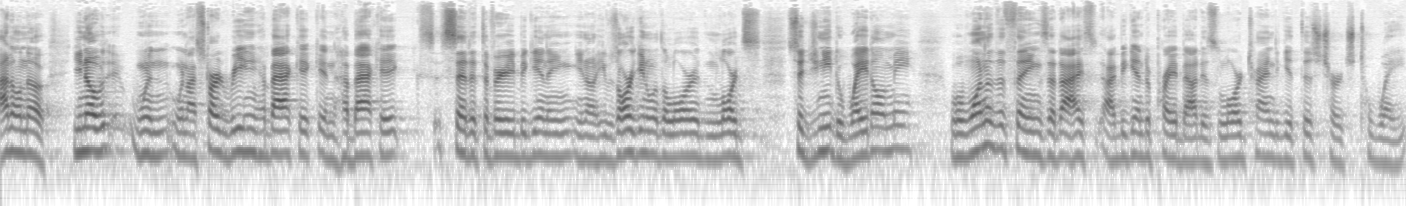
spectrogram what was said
I don't know. You know, when, when I started reading Habakkuk, and Habakkuk said at the very beginning, you know, he was arguing with the Lord, and the Lord said, You need to wait on me. Well, one of the things that I, I began to pray about is the Lord trying to get this church to wait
